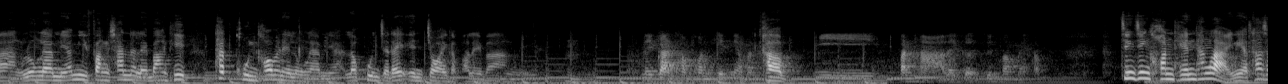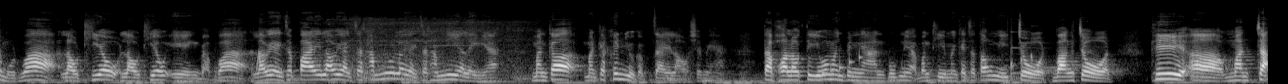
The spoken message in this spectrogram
บ้าง โรงแรมเนี้ยมีฟังก์ชันอะไรบ้างที่ถ้าคุณเข้าไปในโรงแรมเนี้ยแล้วคุณจะได้เอนจอยกับอะไรบ้างอะไรเงี้ยอืมในการทำคอนเทนต์เนี่ยมันครับมีปัญหาอะไรเกิดขึ้นบ้างไหมครับจริงๆคอนเทนต์ทั้งหลายเนี่ยถ้าสมมติว่าเราเที่ยวเราเที่ยวเองแบบว่าเราอยากจะไปเราอยากจะทำนู่นเราอยากจะทำนี่อะไรเงี้ยมันก็มันก็ขึ้นอยู่กับใจเราใช่ไหมฮะ แต่พอเราตีว่ามันเป็นงานปุ๊บเนี่ยบางทีมันก็จะต้องมีโจทย์บางโจทย์ที่มันจะ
